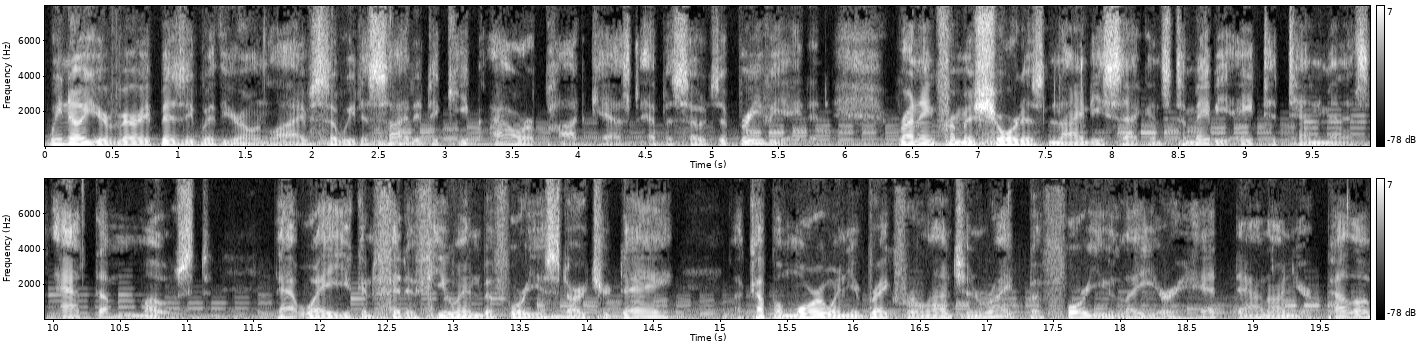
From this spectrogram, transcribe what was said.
We know you're very busy with your own lives, so we decided to keep our podcast episodes abbreviated, running from as short as 90 seconds to maybe 8 to 10 minutes at the most. That way, you can fit a few in before you start your day a couple more when you break for lunch, and right before you lay your head down on your pillow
